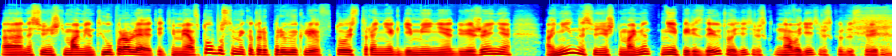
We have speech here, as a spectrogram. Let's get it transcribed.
на сегодняшний момент и управляет этими автобусами, которые привыкли в той стране, где менее движения, они на сегодняшний момент не пересдают водительск- на водительское удостоверение.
